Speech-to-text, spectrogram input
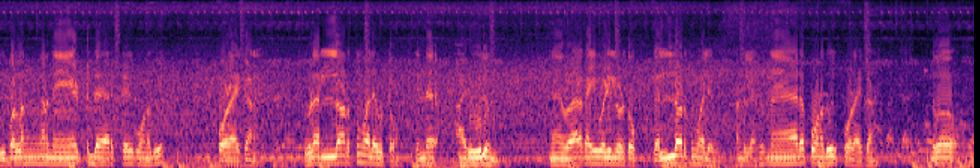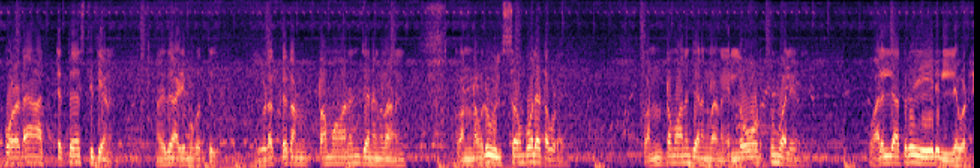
ഈ വെള്ളം ഇങ്ങനെ നേരിട്ട് ഡയറക്റ്റ് ആയി പോണത് പുഴയൊക്കെയാണ് ഇവിടെ എല്ലായിടത്തും വല കിട്ടും. ഇതിന്റെ അരുവിലും വേറെ കൈ വഴിയിലെടുത്തും ഒക്കെ എല്ലായിടത്തും വല കിട്ടും. കണ്ടില്ല? അത് നേരെ പോണത് പുഴയൊക്കെയാണ് ഇതിപ്പോൾ പുഴയുടെ അറ്റത്തെ സ്ഥിതിയാണ്. അതായത് അഴിമുഖത്ത്. ഇവിടൊക്കെ കണ്ടമാനം ജനങ്ങളാണ്. കണ്ട ഒരു ഉത്സവം പോലെ കേട്ടോ ഇവിടെ. കണ്ടമാനം ജനങ്ങളാണ്. എല്ലായിടത്തും വലയാണ്. വലയില്ലാത്തൊരു ഏരിയ ഇല്ല ഇവിടെ.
